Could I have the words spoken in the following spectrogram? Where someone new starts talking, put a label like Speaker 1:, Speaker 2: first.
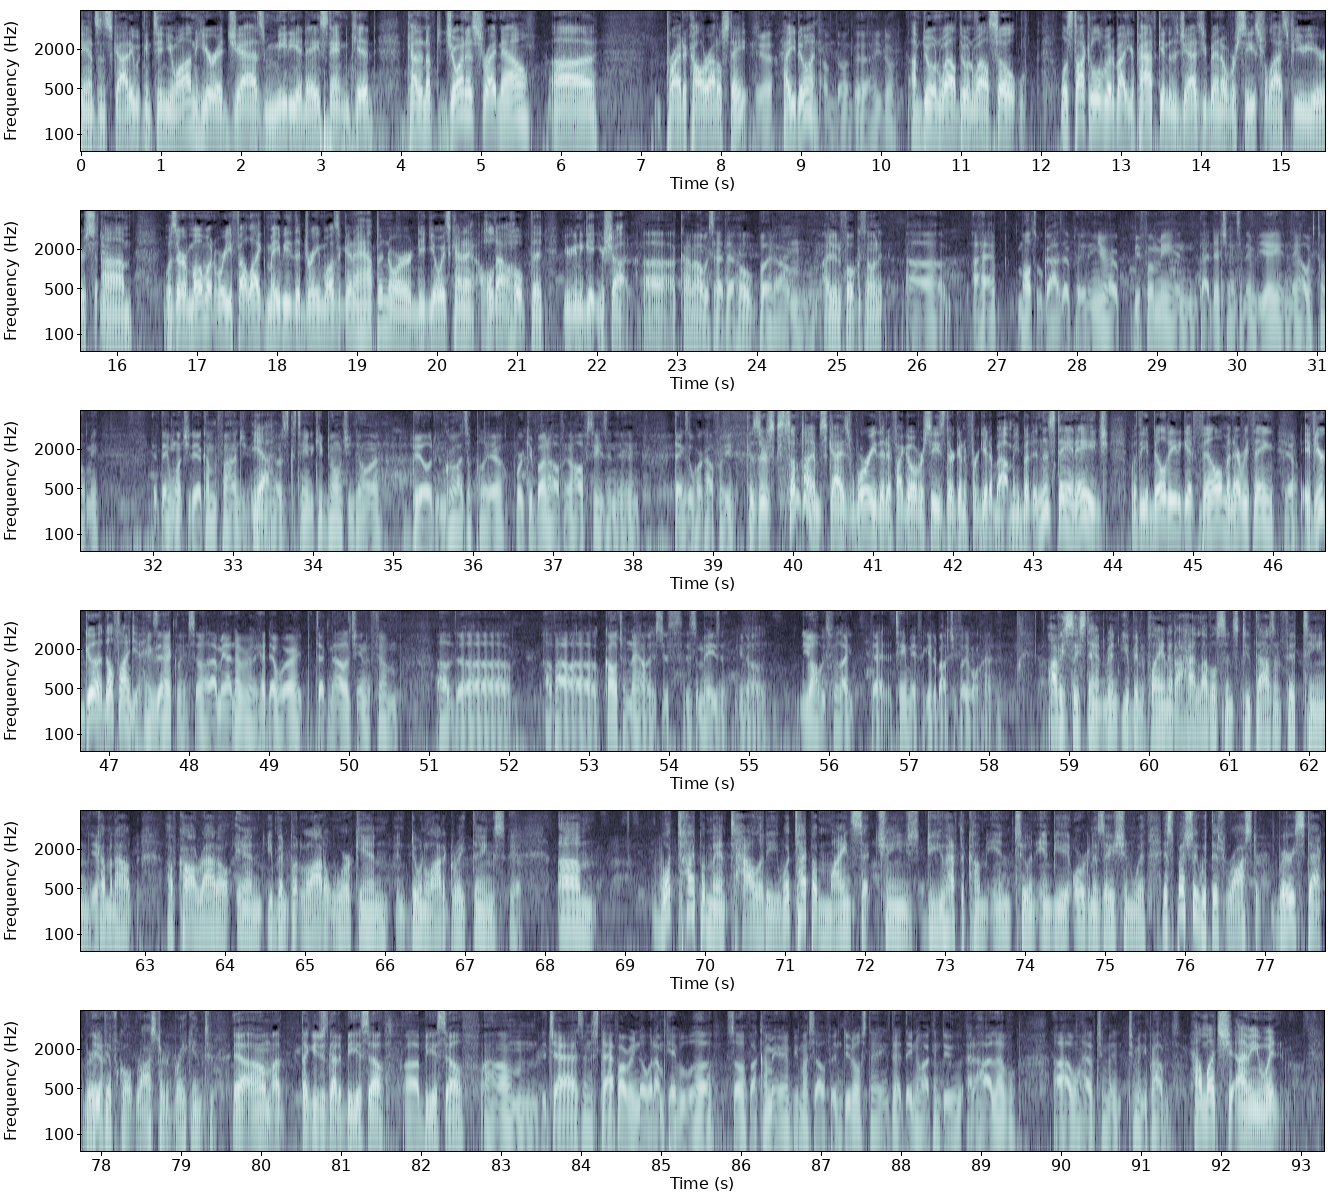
Speaker 1: Cans and Scotty. We continue on here at Jazz Media Day. Stanton Kidd, kind enough to join us right now. Uh, Pride of Colorado State.
Speaker 2: Yeah.
Speaker 1: How you doing?
Speaker 2: I'm doing good. How you doing?
Speaker 1: I'm doing well, doing well. So let's talk a little bit about your path into the Jazz. You've been overseas for the last few years.
Speaker 2: Yeah.
Speaker 1: Um, was there a moment where you felt like maybe the dream wasn't going to happen, or did you always kind of hold out hope that you're going to get your shot?
Speaker 2: Uh, I kind of always had that hope, but um, I didn't focus on it. Uh, I had multiple guys that played in Europe before me and got their chance in the NBA, and they always told me, if they want you, they'll come and find you.
Speaker 1: Yeah.
Speaker 2: You know, just continue to keep doing what you're doing, build and grow as a player, work your butt off in the off season, and things will work out for you.
Speaker 1: Because there's sometimes guys worry that if I go overseas, they're going to forget about me. But in this day and age, with the ability to get film and everything,
Speaker 2: Yeah.
Speaker 1: if you're good, they'll find you.
Speaker 2: Exactly. So I mean, I never really had that worry. The technology and the film of the uh, of our uh, culture now is just is amazing. You know, you always feel like that a team may forget about you, but it won't happen.
Speaker 3: Obviously, Stanton, you've been playing at a high level since 2015,
Speaker 2: Yeah.
Speaker 3: coming out of Colorado, and you've been putting a lot of work in and doing a lot of great things.
Speaker 2: Yeah.
Speaker 3: Um, What type of mentality, what type of mindset change do you have to come into an NBA organization with, especially with this roster? Very stacked, very
Speaker 2: Yeah.
Speaker 3: difficult roster to break into.
Speaker 2: Yeah, um, I think you just got to be yourself. Uh, be yourself. Um, the Jazz and the staff already know what I'm capable of. So if I come in here and be myself and do those things that they know I can do at a high level, uh, I won't have too many too many problems.
Speaker 1: How much? I mean, when.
